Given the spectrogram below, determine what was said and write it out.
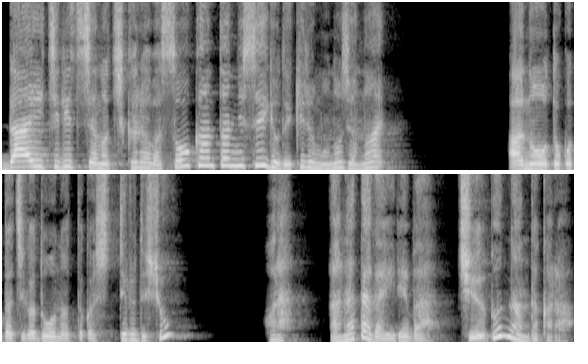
第一律者の力はそう簡単に制御できるものじゃない。あの男たちがどうなったか知ってるでしょ？ほら、あなたがいれば十分なんだから。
